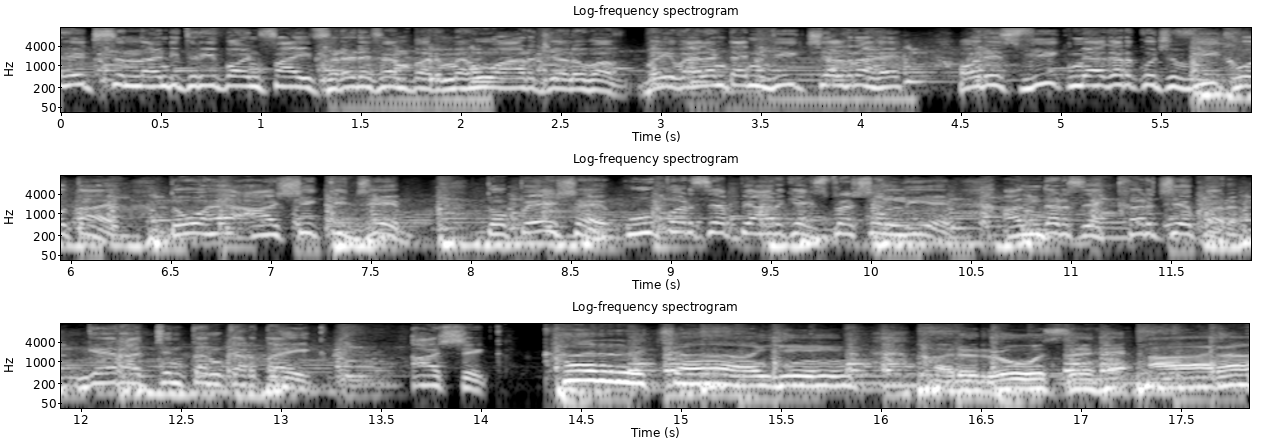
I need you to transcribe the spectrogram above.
हिट्स 93.5 रेड एफएम पर। मैं हूँ आरजे अनुभव। भाई वैलेंटाइन वीक चल रहा है और इस वीक में अगर कुछ वीक होता है तो वो है आशिक की जेब। तो पेश है, ऊपर से प्यार के एक्सप्रेशन लिए, अंदर से खर्चे पर गहरा चिंतन करता एक आशिक। खर्चा ये हर रोज है आरा,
